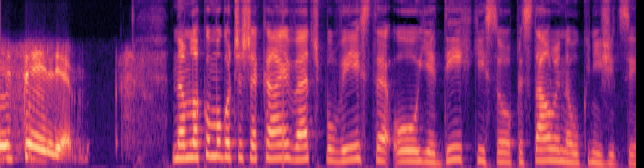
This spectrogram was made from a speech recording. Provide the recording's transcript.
veseljem. Nam lahko mogoče še kaj več poveste o jedeh, ki so predstavljene v knjižici?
